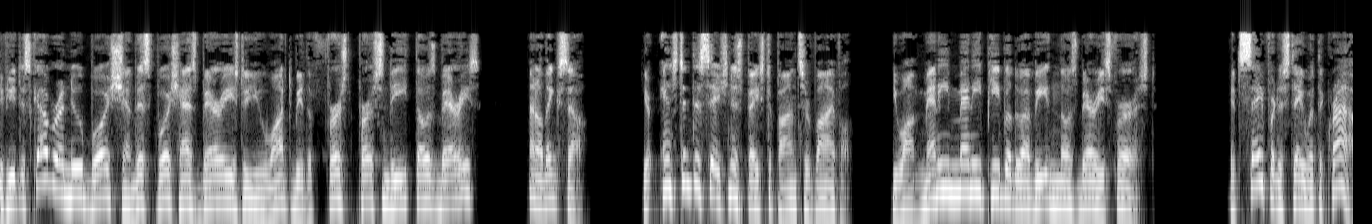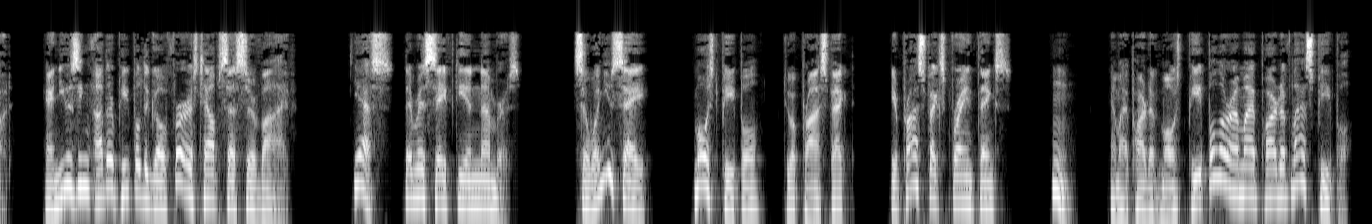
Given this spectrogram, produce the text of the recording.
If you discover a new bush and this bush has berries, do you want to be the first person to eat those berries? I don't think so. Your instant decision is based upon survival. You want many, many people to have eaten those berries first. It's safer to stay with the crowd, and using other people to go first helps us survive. Yes, there is safety in numbers. So when you say, most people to a prospect, your prospect's brain thinks, hmm, am I part of most people or am I part of less people?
